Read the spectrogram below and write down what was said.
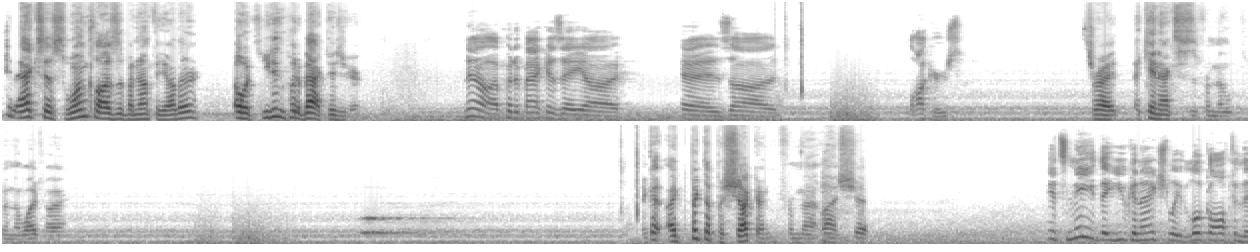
Can access one closet but not the other. Oh, it's, you didn't put it back, did you? No, I put it back as a uh, as uh, lockers. That's right. I can't access it from the from the Wi-Fi. I got I picked up a shotgun from that last ship. It's neat that you can actually look off in the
